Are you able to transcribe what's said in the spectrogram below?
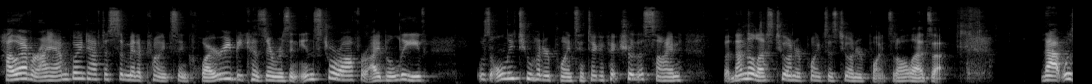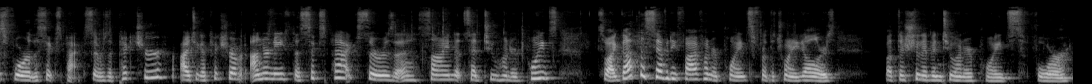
However, I am going to have to submit a points inquiry because there was an in-store offer, I believe, it was only 200 points. I took a picture of the sign, but nonetheless, 200 points is 200 points. It all adds up. That was for the six packs. There was a picture. I took a picture of it underneath the six packs. There was a sign that said 200 points. So I got the 7,500 points for the $20, but there should have been 200 points for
